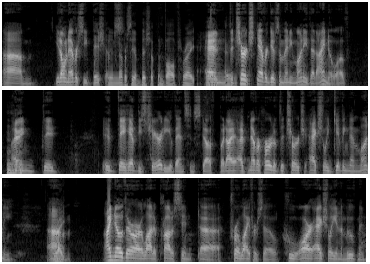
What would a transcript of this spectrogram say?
Um, you don't ever see bishops You never see a bishop involved, right? and right. the church never gives them any money that I know of. Mm-hmm. I mean, they they have these charity events and stuff, but I, I've never heard of the church actually giving them money. Um, Right. I know there are a lot of Protestant uh, pro-lifers though who are actually in the movement.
